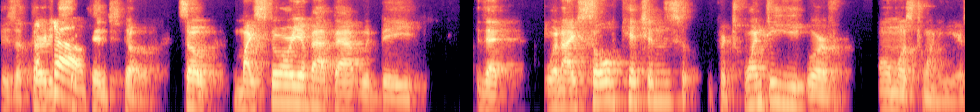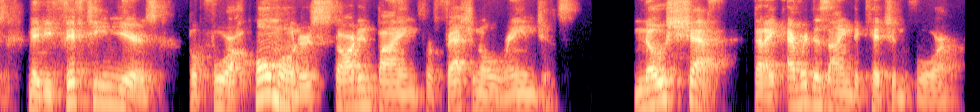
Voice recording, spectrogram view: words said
is a 36 inch stove. So my story about that would be that when I sold kitchens for 20 or almost 20 years, maybe 15 years before homeowners started buying professional ranges, no chef that I ever designed a kitchen for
